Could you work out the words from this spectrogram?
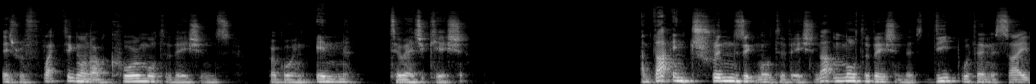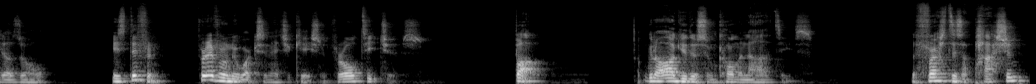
is reflecting on our core motivations for going into education. And that intrinsic motivation, that motivation that's deep within inside us all, is different for everyone who works in education, for all teachers. But I'm going to argue there's some commonalities. The first is a passion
